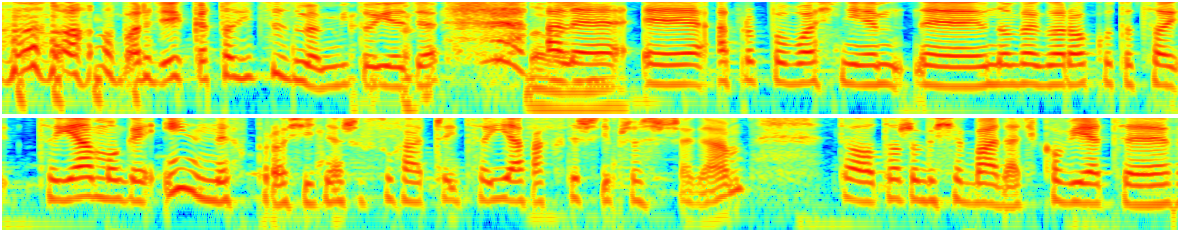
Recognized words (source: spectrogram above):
Bardziej katolicyzmem mi tu jedzie. Dobra, Ale e, a propos właśnie e, nowego roku, to co, co ja mogę innych prosić, naszych słuchaczy i co ja faktycznie przestrzegam, to to, żeby się badać. Kobiety,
